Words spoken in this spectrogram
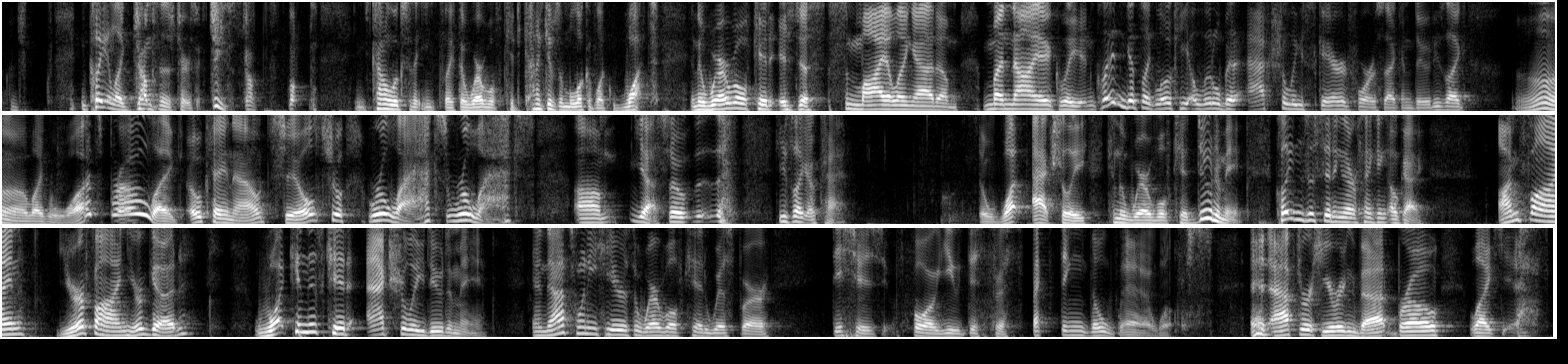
And Clayton like jumps in his chair. He's like, Jesus. And kind of looks at the, like the werewolf kid, kind of gives him a look of like, what? And the werewolf kid is just smiling at him maniacally. And Clayton gets like low key a little bit actually scared for a second, dude. He's like, uh, like what, bro? Like, okay, now chill, chill, relax, relax. Um, yeah, so th- th- he's like, okay, the what actually can the werewolf kid do to me? Clayton's just sitting there thinking, okay, I'm fine, you're fine, you're good. What can this kid actually do to me? And that's when he hears the werewolf kid whisper, This is for you disrespecting the werewolves. And after hearing that, bro, like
